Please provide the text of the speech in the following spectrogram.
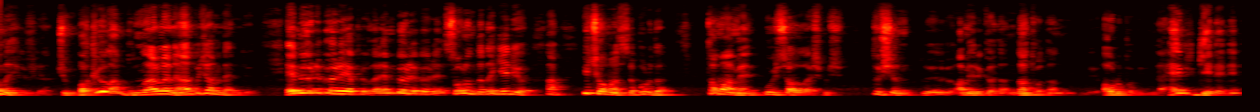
mı herif ya? Çünkü bakıyor lan bunlarla ne yapacağım ben diyor. Hem öyle böyle yapıyorlar hem böyle böyle. Sonunda da geliyor. Ha, hiç olmazsa burada tamamen uysallaşmış. Dışın e, Amerika'dan, NATO'dan, Avrupa Birliği'nden her geleni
